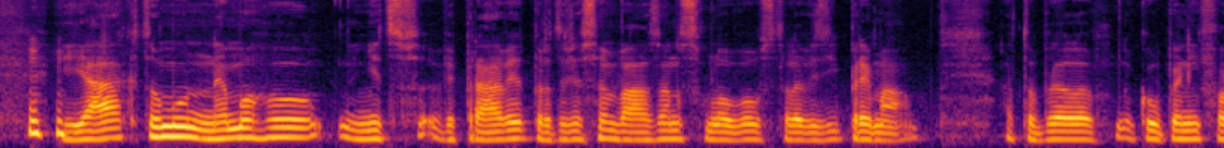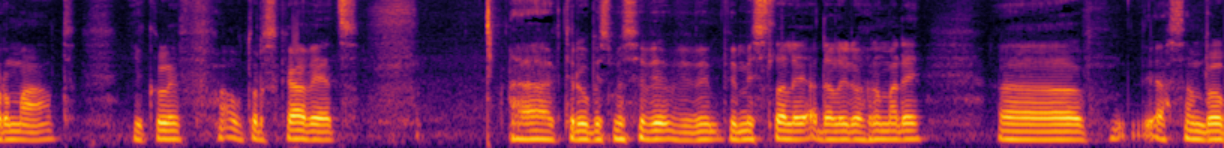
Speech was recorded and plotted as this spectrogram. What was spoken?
Já k tomu nemohu nic vyprávět, protože jsem vázan smlouvou s televizí Prima. A to byl koupený formát, nikoliv autorská věc, eh, kterou bychom si vymysleli a dali dohromady já jsem byl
